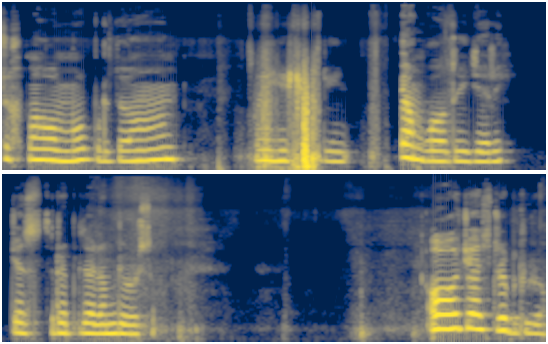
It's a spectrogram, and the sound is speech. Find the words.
Çıkma olmur buradan. Bunu yeşilliğin yan boğazı içeri gezdirebilirim görürsün. Aa gezdirebilirim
